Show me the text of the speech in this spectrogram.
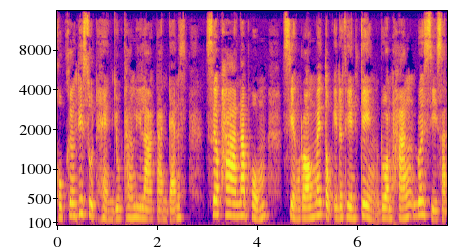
ครบเครื่องที่สุดแห่งยุคทั้งลีลาการแดนซ์เสื้อผ้าหน้าผม เสียงร้องไม่ตกเอนเตอร์เทนเก่ง รวมทั้งด้วยสีสัน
